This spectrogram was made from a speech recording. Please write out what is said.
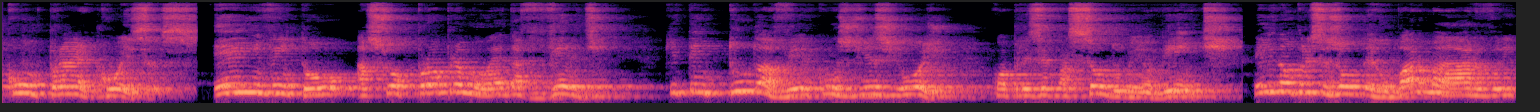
comprar coisas. Ele inventou a sua própria moeda verde, que tem tudo a ver com os dias de hoje, com a preservação do meio ambiente. Ele não precisou derrubar uma árvore,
